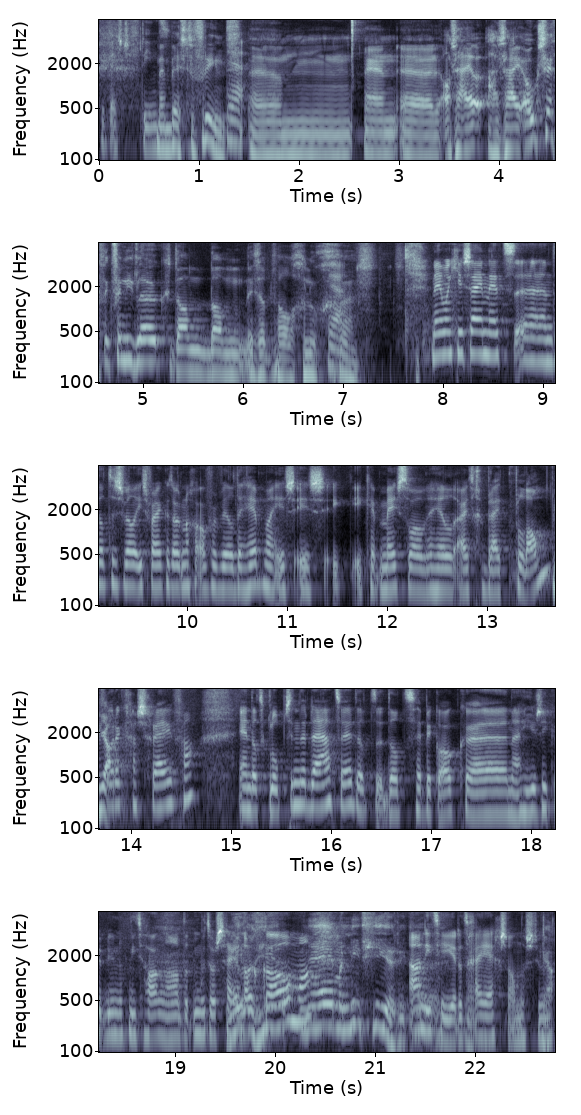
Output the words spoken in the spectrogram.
je beste vriend. Mijn beste vriend. Ja. Ehm, en eh, als, hij, als hij ook zegt ik vind het niet leuk, dan, dan is dat wel genoeg. Ja. Nee, want je zei net, eh, en dat is wel iets waar ik het ook nog over wilde hebben, is, is ik, ik heb meestal een heel uitgebreid plan Ja. voor ik ga schrijven. En dat klopt inderdaad. Hè. Dat, dat heb ik ook, eh, nou hier zie ik het nu nog niet hangen, dat moet waarschijnlijk nee, nog hier- komen. Nee, maar niet hier. Ik, Oh, niet hier. Dat ga je ergens anders doen. Ja.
